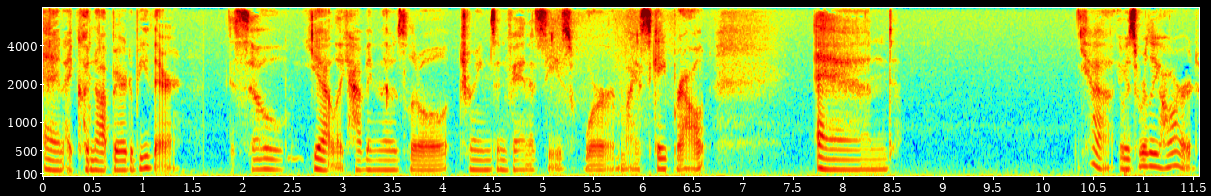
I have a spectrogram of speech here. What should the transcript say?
And I could not bear to be there. So yeah, like having those little dreams and fantasies were my escape route. And yeah, it was really hard.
